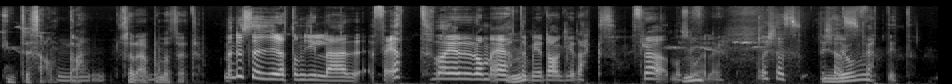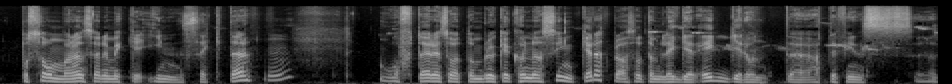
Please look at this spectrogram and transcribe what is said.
intressanta. Mm. Sådär på något sätt. Men du säger att de gillar fett. Vad är det de äter Mm. mer dagligdags? Frön och så Mm. eller? Det känns, det känns Ja. fettigt. På sommaren så är det mycket insekter. Mm. Ofta är det så att de brukar kunna synka rätt bra så att de lägger ägg runt eh, att det finns eh,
